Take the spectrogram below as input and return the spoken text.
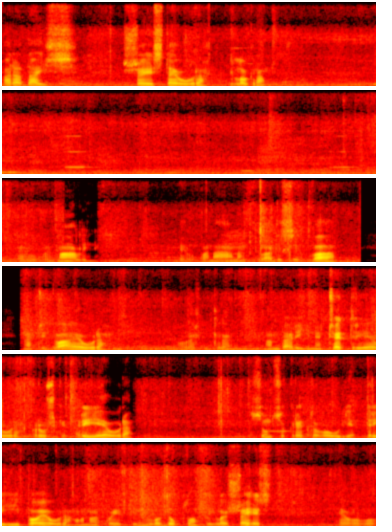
Paradajs 6 eura kilogram. Evo ovaj malini evo banana 22 znači 2 eura. Ove mandarine 4 eura. Kruške 3 eura suncokretovo ulje 3,5 eura, ono koje je pojeftinilo duplo, bilo je 6, evo ovo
